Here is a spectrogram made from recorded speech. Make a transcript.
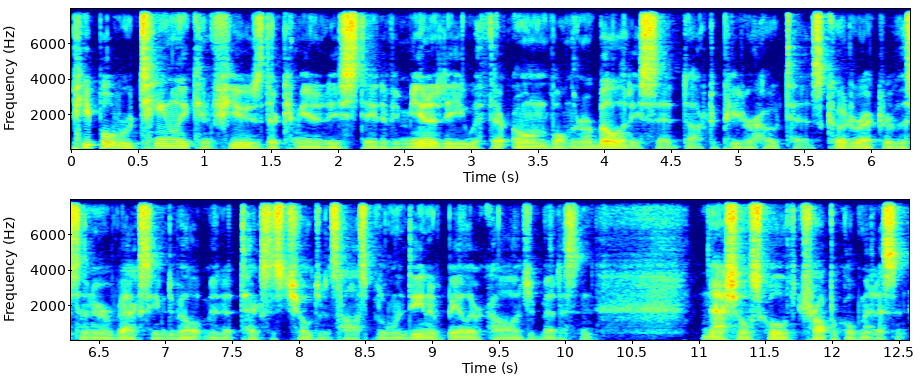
People routinely confuse their community's state of immunity with their own vulnerability, said Dr. Peter Hotez, co director of the Center of Vaccine Development at Texas Children's Hospital and dean of Baylor College of Medicine, National School of Tropical Medicine.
